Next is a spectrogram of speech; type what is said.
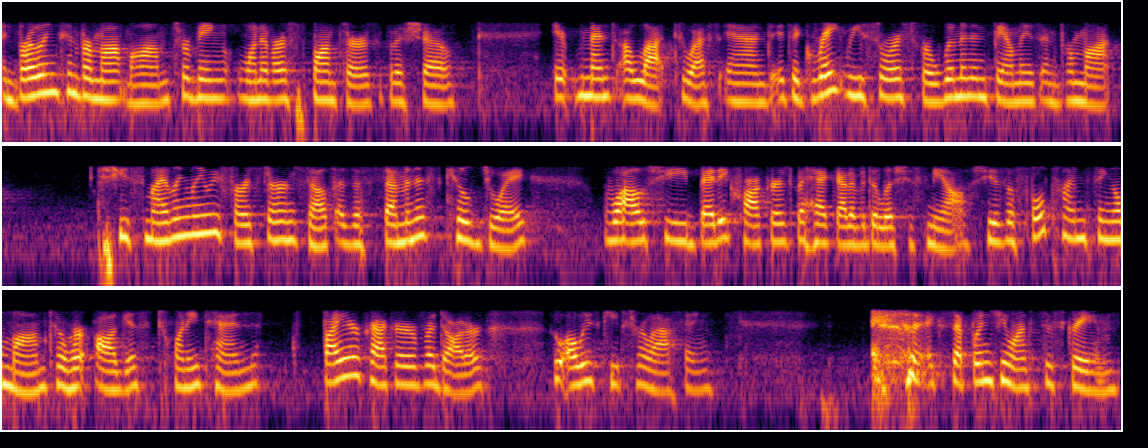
and Burlington Vermont Moms for being one of our sponsors for the show. It meant a lot to us, and it's a great resource for women and families in Vermont. She smilingly refers to herself as a feminist killjoy while she Betty Crockers the heck out of a delicious meal. She is a full-time single mom to her August 2010 firecracker of a daughter who always keeps her laughing. except when she wants to scream.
